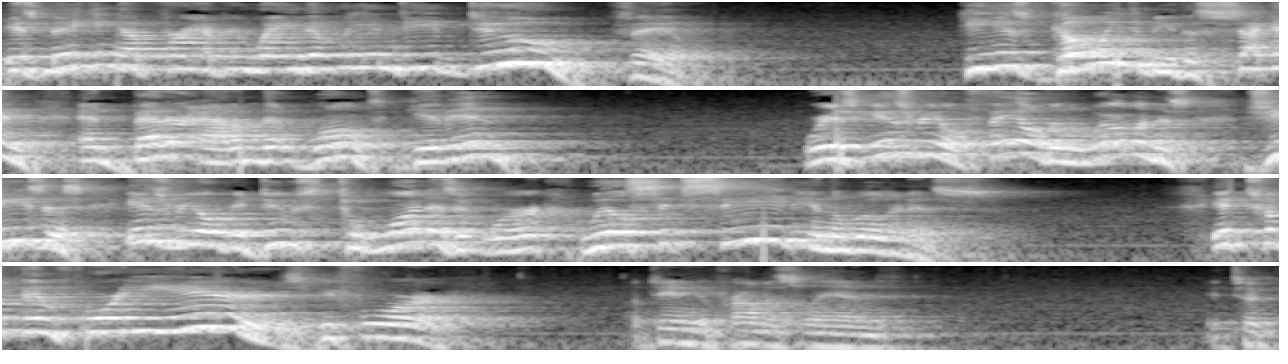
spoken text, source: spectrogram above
is making up for every way that we indeed do fail. He is going to be the second and better Adam that won't give in. Whereas Israel failed in the wilderness, Jesus, Israel reduced to one, as it were, will succeed in the wilderness. It took them 40 years before obtaining the promised land. It took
